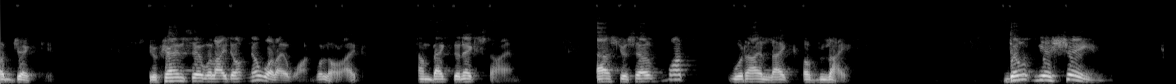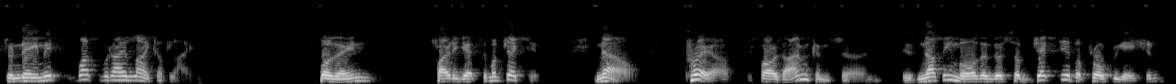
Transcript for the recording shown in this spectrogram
objective. You can't say, Well, I don't know what I want. Well, all right. Come back the next time. Ask yourself, What would I like of life? Don't be ashamed to name it. What would I like of life? Well, then, try to get some objective. Now, prayer, as far as I'm concerned, is nothing more than the subjective appropriation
